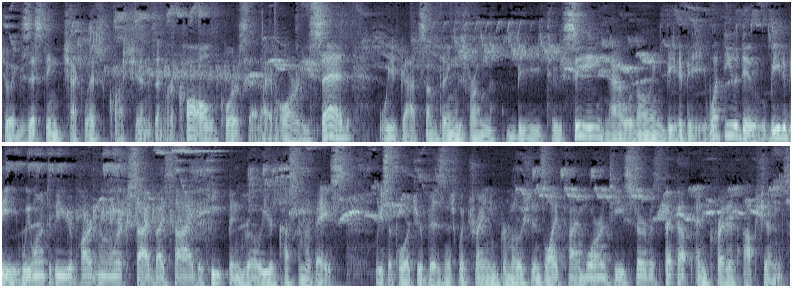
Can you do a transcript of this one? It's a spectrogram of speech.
to existing checklist questions. And recall, of course, that I've already said we've got some things from B2C. Now we're going B2B. What do you do? B2B. We want to be your partner and work side by side to keep and grow your customer base. We support your business with training, promotions, lifetime warranties, service pickup, and credit options.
